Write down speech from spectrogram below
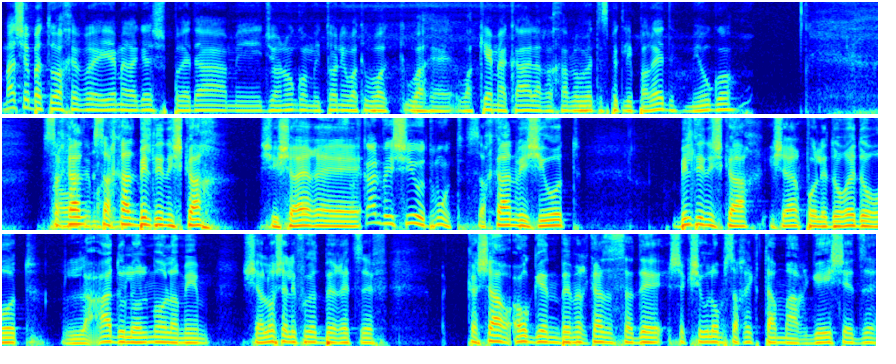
מה שבטוח, חבר'ה, יהיה מרגש פרידה מג'ון אוגו, מטוני וואק- וואק- וואק- וואקה מהקהל הרחב, לא באמת הספיק להיפרד, מאוגו. שחקן, שחקן בלתי נשכח, שיישאר אה, שחקן ואישיות, דמות. שחקן ואישיות בלתי נשכח, יישאר פה לדורי דורות, לעד ולעולמי עולמים, שלוש אליפויות ברצף, קשר עוגן במרכז השדה, שכשהוא לא משחק אתה מרגיש את זה.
